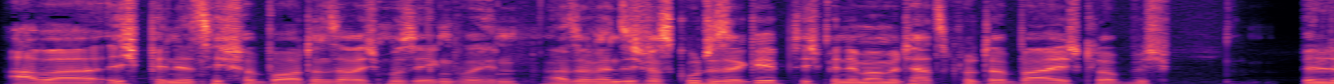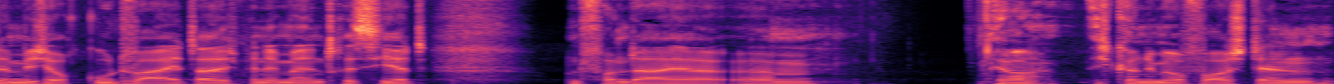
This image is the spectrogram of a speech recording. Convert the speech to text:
Aber ich bin jetzt nicht verbohrt und sage, ich muss irgendwo hin. Also wenn sich was Gutes ergibt, ich bin immer mit Herzblut dabei. Ich glaube, ich bilde mich auch gut weiter. Ich bin immer interessiert. Und von daher, ähm, ja, ich könnte mir auch vorstellen,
